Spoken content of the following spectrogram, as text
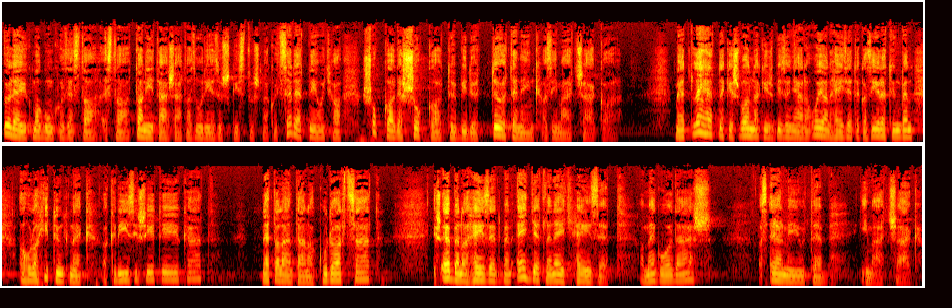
öleljük magunkhoz ezt a, ezt a tanítását az Úr Jézus Krisztusnak, hogy szeretné, hogyha sokkal, de sokkal több időt töltenénk az imádsággal. Mert lehetnek és vannak is bizonyára olyan helyzetek az életünkben, ahol a hitünknek a krízisét éljük át, ne talántán a kudarcát, és ebben a helyzetben egyetlen egy helyzet, a megoldás, az elmélyültebb imádság.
